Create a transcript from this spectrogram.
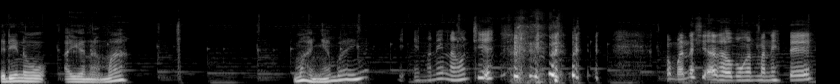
Jadi nu ayeuna mah mahnya bae nya. Eh mana naon sih? Ke mana sih arah hubungan maneh teh?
